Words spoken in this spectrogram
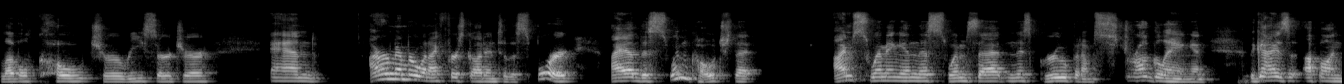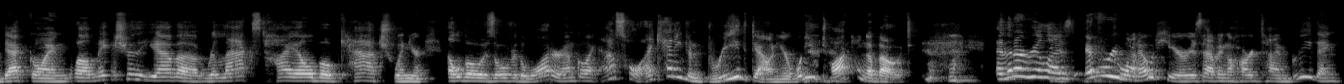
level coach or researcher. And I remember when I first got into the sport, I had this swim coach that I'm swimming in this swim set in this group and I'm struggling. And the guy's up on deck going, Well, make sure that you have a relaxed high elbow catch when your elbow is over the water. And I'm going, Asshole, I can't even breathe down here. What are you talking about? and then I realized everyone out here is having a hard time breathing,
